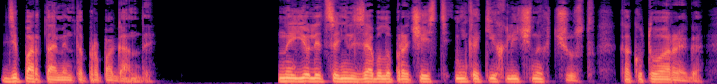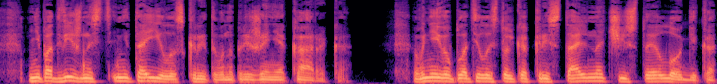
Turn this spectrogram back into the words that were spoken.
Департамента пропаганды. На ее лице нельзя было прочесть никаких личных чувств, как у Туарега. Неподвижность не таила скрытого напряжения Карека. В ней воплотилась только кристально чистая логика,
